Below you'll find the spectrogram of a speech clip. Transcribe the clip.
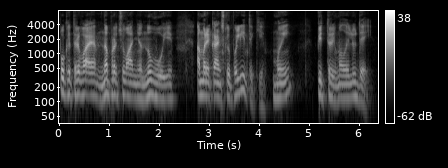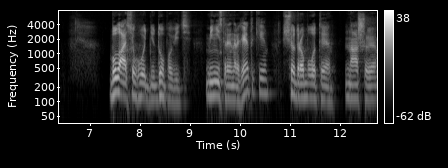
поки триває напрацювання нової американської політики, ми підтримали людей. Була сьогодні доповідь міністра енергетики щодо роботи нашої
